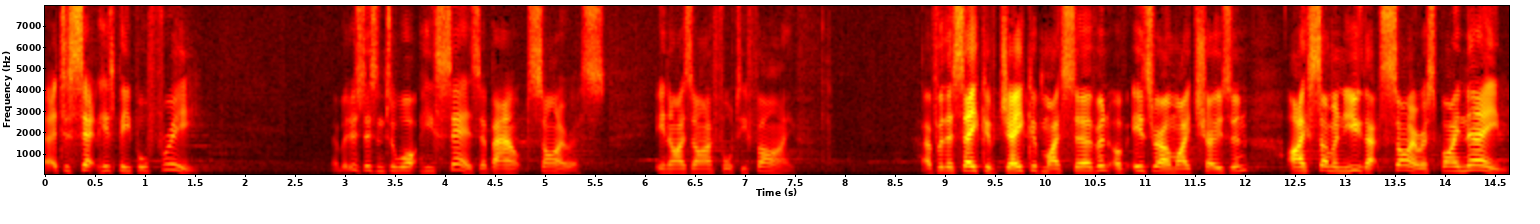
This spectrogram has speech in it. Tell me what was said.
uh, to set his people free. But just listen to what he says about Cyrus in Isaiah 45. Uh, For the sake of Jacob, my servant, of Israel, my chosen, I summon you, that Cyrus, by name,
